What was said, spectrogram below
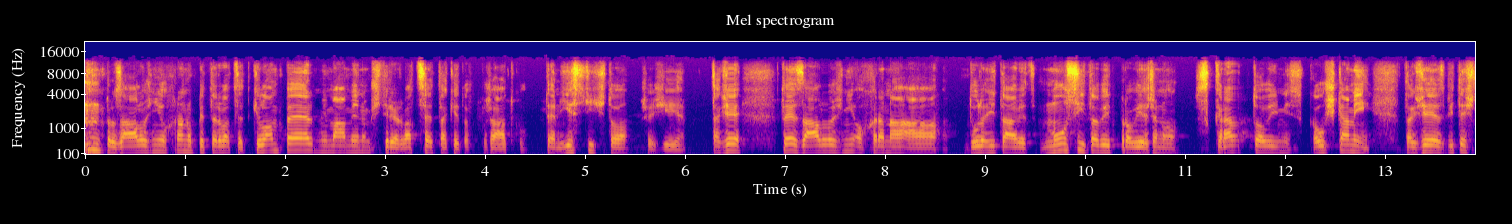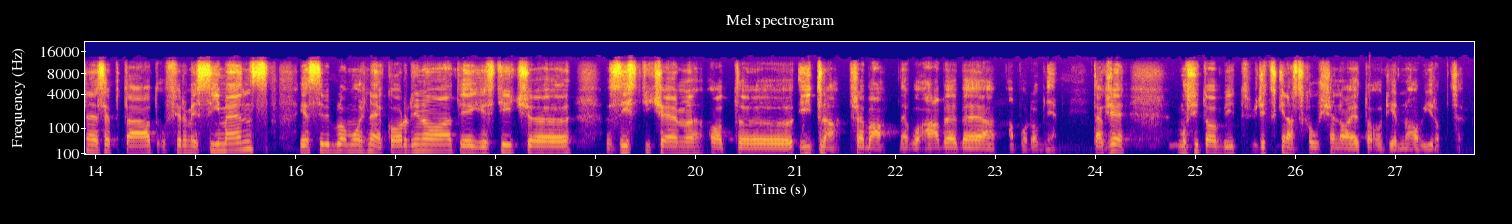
pro záložní ochranu 25 kA, my máme jenom 24, tak je to v pořádku. Ten jistič to přežije. Takže to je záložní ochrana a důležitá věc. Musí to být prověřeno zkratovými zkouškami. Takže je zbytečné se ptát u firmy Siemens, jestli by bylo možné koordinovat jejich jistič eh, s jističem od Eatna eh, třeba, nebo ABB a, a podobně. Takže musí to být vždycky naskoušeno a je to od jednoho výrobce.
